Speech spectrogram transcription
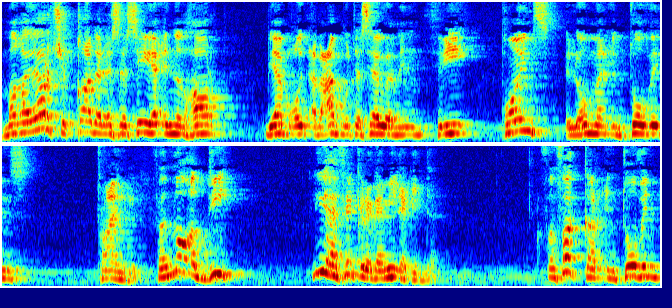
ما غيرش القاعدة الأساسية إن ال heart بيبعد أبعاد متساوية من 3 points اللي هم ال Einthoven's triangle فالنقط دي ليها فكرة جميلة جدا. ففكر Einthoven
